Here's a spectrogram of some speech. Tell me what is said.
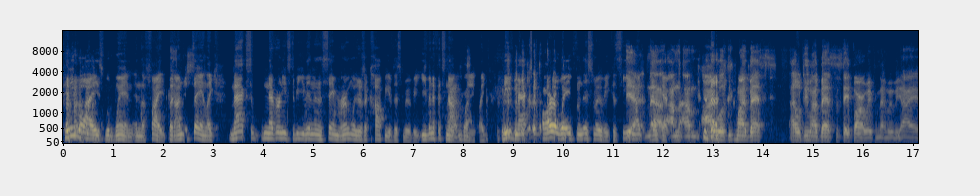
Pennywise would win in the fight, but I'm just saying, like Max never needs to be even in the same room where there's a copy of this movie, even if it's not Yeah. playing. Like leave Max far away from this movie because he Yeah, might no, look I'm, not- I'm I will do my best. I will do my best to stay far away from that movie. I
